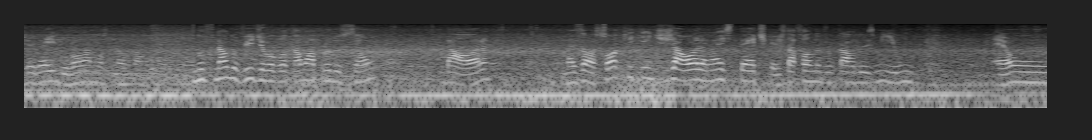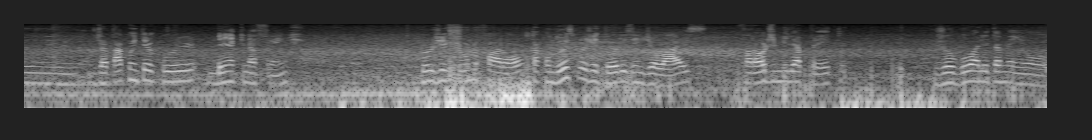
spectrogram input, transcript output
chega aí, vamos lá mostrar o carro. No final do vídeo eu vou colocar uma produção da hora. Mas ó, só aqui que a gente já olha na estética, a gente tá falando de um carro 2001. É um... já tá com intercooler bem aqui na frente. Projetor no farol, tá com dois projetores em Eyes. Farol de milha preto Jogou ali também o.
